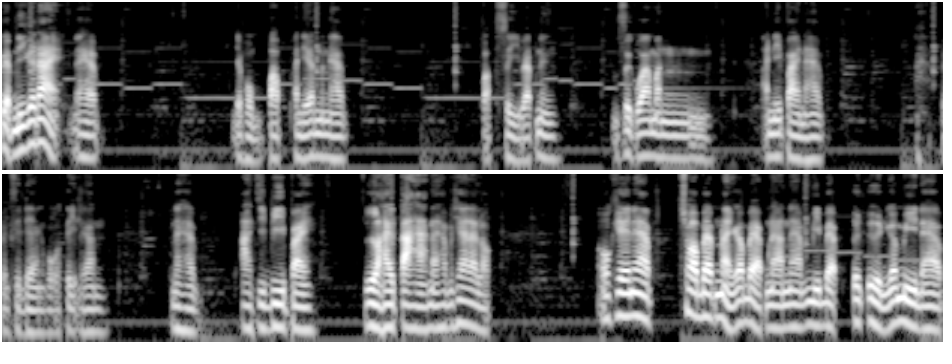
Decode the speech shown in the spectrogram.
แบบนี้ก็ได้นะครับ เดี๋ยวผมปรับอันนี้แป๊บนึงนะครับ ปรับสีแบบนึง รู้สึกว่ามันอันนี้ไปนะครับ เป็นสีแดงปกติแล้วกัน นะครับ RGB ไปลายตานะครับไม่ใช่อะไรหรอกโอเคเนี่ยครับชอบแบบไหนก็แบบนั้นนะครับมีแบบอื่นๆก็มีนะครับ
